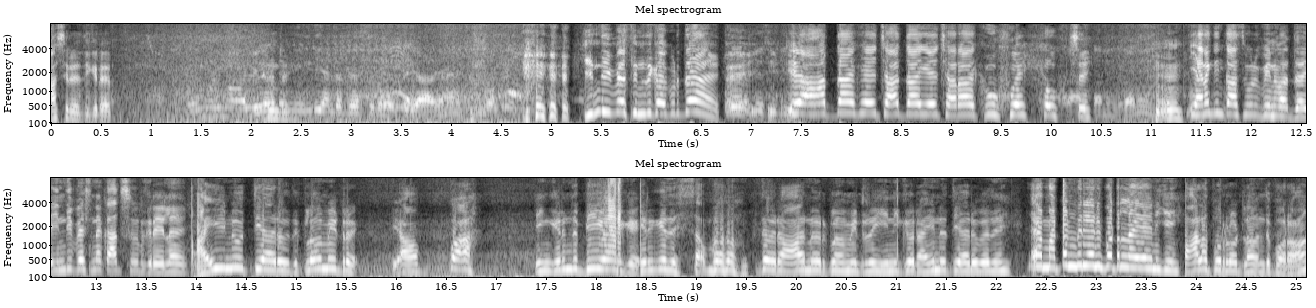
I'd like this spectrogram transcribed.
ஆசீர்வதிக்கிறார். ஹிந்தி என்ற பேசுகிறேன் சரியா? ஏன்னா எனக்கு புரியல. ஹிந்தி பேசுனதுக்கா கொடுத்தேன். ஆத்தாகே சாத்தாகே சராக்கு ஹுவே ஹௌ சே. எனக்கும் காசு கொடுப்பேன்னு பார்த்தா ஹிந்தி பேசினா காசு கொடுக்குறீங்கள ஐநூத்தி அறுபது கிலோமீட்டர் அப்பா இங்கிருந்து பீகாருக்கு. இருக்குது. சம்பவம். இது ஒரு அறுநூறு கிலோமீட்டர் இன்னைக்கு ஒரு ஐநூத்தி அறுபது. ஏன் மட்டன் பிரியாணி போட்டலாம் இன்னைக்கு? பாலப்பூர் ரோட்ல வந்து போறோம்.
